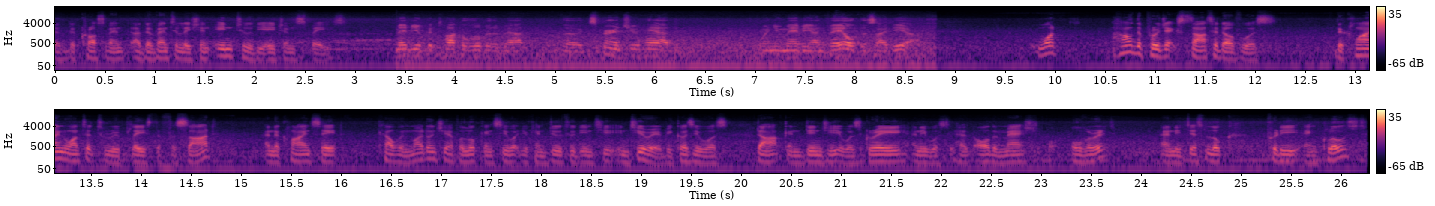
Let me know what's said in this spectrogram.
the, the, cross vent, uh, the ventilation into the atrium space. Maybe you could talk a little bit about the experience you had when you maybe unveiled this idea. What, how the project started off was the client wanted to replace the facade and the client said, Kelvin, why don't you have a look and see what you can do to the interior because it was dark and dingy, it was grey and it was, had all the mesh over it and it just looked pretty enclosed.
